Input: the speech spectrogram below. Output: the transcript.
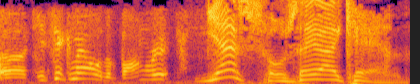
uh, can you take me out with a bong rip? Yes, Jose, I can.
